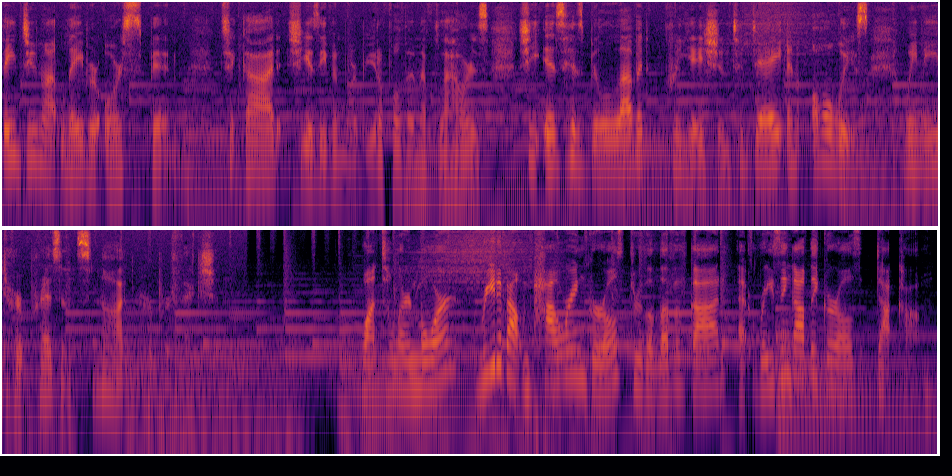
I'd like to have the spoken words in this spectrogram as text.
They do not labor or spin. To God, she is even more beautiful than the flowers. She is His beloved creation today and always. We need her presence, not her perfection. Want to learn more? Read about empowering girls through the love of God at raisinggodlygirls.com.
